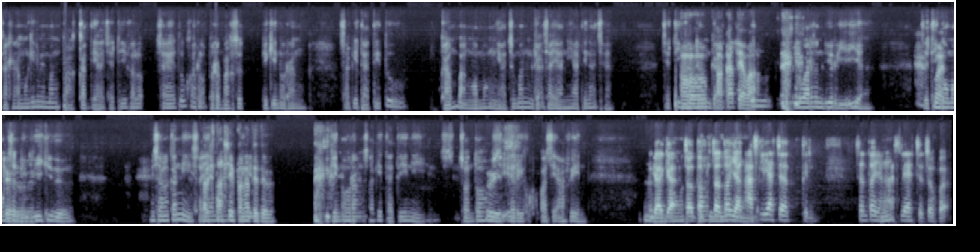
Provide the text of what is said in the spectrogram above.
karena mungkin memang bakat ya jadi kalau saya tuh kalau bermaksud bikin orang sakit hati tuh gampang ngomongnya cuman nggak saya niatin aja Jadi Oh, kadang nggak bakat ya, Pak? keluar sendiri, iya. Jadi ngomong Waduh. sendiri gitu. Misalkan nih saya mau Prestasi banget bikin, itu. bikin orang sakit hati nih. Contoh Wih. si Eriko apa si Afin. Enggak, enggak. Mau Contoh bikin contoh yang ini. asli aja, Tin. Contoh yang Hmm? asli aja coba.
